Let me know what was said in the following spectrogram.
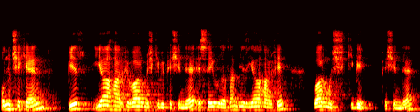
onu çeken bir ya harfi varmış gibi peşinde, esreyi uzatan bir ya harfi varmış gibi peşinde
